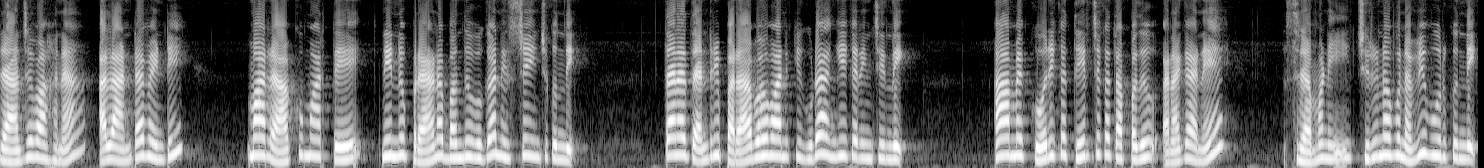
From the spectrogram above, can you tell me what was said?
రాజవాహన అలా అంటావేంటి? మా రాకుమార్తె నిన్ను ప్రాణబంధువుగా నిశ్చయించుకుంది. తన తండ్రి పరాభవానికి కూడా అంగీకరించింది. ఆమె కోరిక తీర్చక తప్పదు అనగానే శ్రమణి చిరునవ్వు నవ్వి ఊరుకుంది.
